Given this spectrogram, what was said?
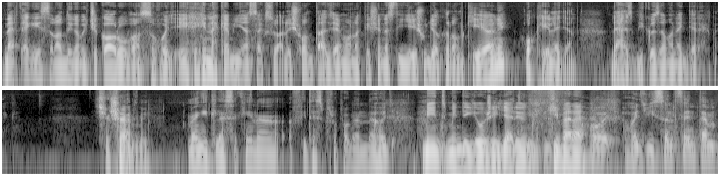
Mert egészen addig, amíg csak arról van szó, hogy én nekem ilyen szexuális fantáziáim vannak, és én ezt így és úgy akarom kiélni, oké, legyen. De ehhez mi köze van egy gyereknek? És akkor Semmi. Megint leszek én a Fidesz propaganda, hogy, Mint mindig, Józsi, gyerünk, ki vele? hogy, hogy viszont szerintem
